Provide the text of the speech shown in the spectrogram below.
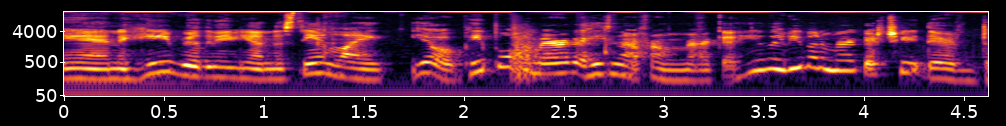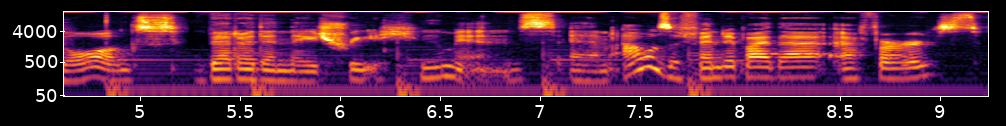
And he really made me understand like, yo, people in America, he's not from America. He's like, people in America treat their dogs better than they treat humans. And I was offended by that at first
